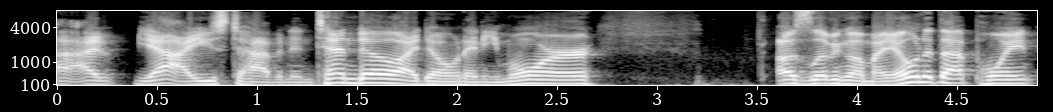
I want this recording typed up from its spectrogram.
I yeah, I used to have a Nintendo. I don't anymore. I was living on my own at that point.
